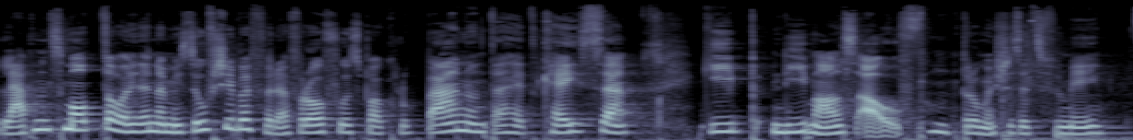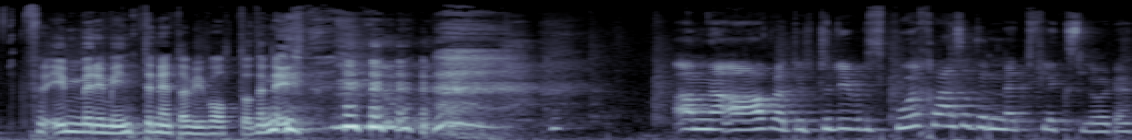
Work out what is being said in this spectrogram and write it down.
Lebensmotto, das ich dann aufschreiben für einen Frauenfußballclub Bern. Und da hat geheißen, gib niemals auf. Und darum ist das jetzt für mich für immer im Internet, ob ich will oder nicht. Am Abend, würdest du lieber das Buch lesen oder Netflix schauen?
